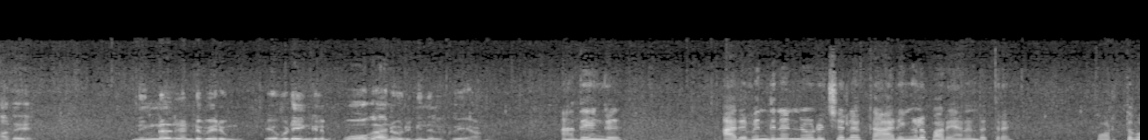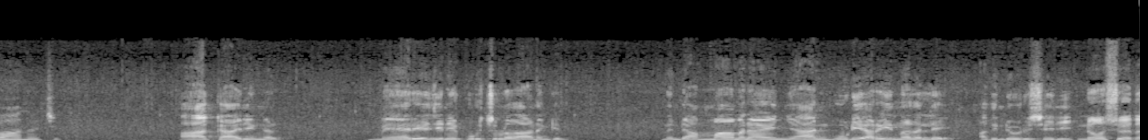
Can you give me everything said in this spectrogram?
അതെ നിങ്ങൾ രണ്ടുപേരും എവിടെയെങ്കിലും പോകാൻ ഒരുങ്ങി നിൽക്കുകയാണ്. അതെ അങ്കിൾ. അരവിന്ദിന് എന്നോട് ചില കാര്യങ്ങൾ പറയാനുണ്ടത്രേ. പുറത്തു പോവാന്ന് വെച്ചു. ആ കാര്യങ്ങൾ മാരേജിനെ കുറിച്ചുള്ളതാണെങ്കിൽ നിന്റെ അമ്മാമനായ ഞാൻ കൂടി അറിയുന്നതല്ലേ അതിന്റെ ഒരു ശരി? നോ ശ്വേത.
